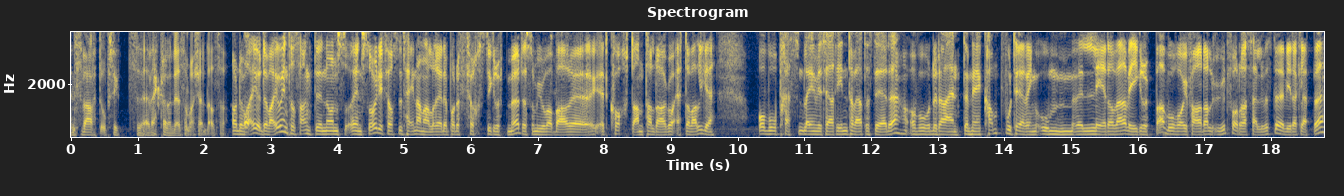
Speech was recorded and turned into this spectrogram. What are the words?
en svært oppsiktsvekkende det som har skjedd. altså. Og det var jo, det var jo interessant når en så, en så de første tegnene allerede på det første gruppemøtet, som jo var bare et kort antall dager etter valget og hvor pressen ble invitert inn til å være til stede, og hvor det da endte med kampvotering om ledervervet i gruppa, hvor Roy Fardal utfordra selveste Vidar Kleppe.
